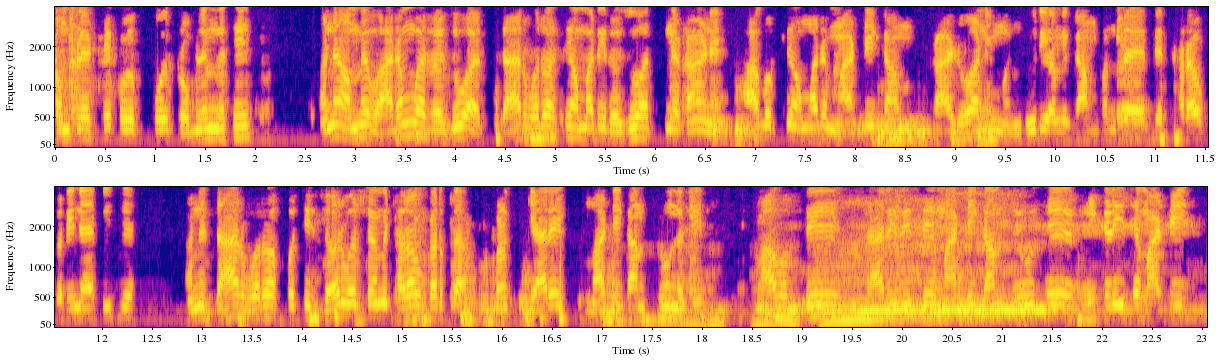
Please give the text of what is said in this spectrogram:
કમ્પ્લેટ છે. કોઈ કોઈ પ્રોબ્લેમ નથી. અને અમે વારંવાર રજૂઆત, ચાર વર્ષથી અમારી રજૂઆતને કારણે આ વખતે અમારે માટી કામ કાઢવાની મંજૂરી અમે ગ્રામ પંચાયતે ઠરાવ કરીને આપી છે. અને ચાર વર્ષ પછી દર વર્ષે અમે ઠરાવ કરતા, પણ ક્યારેય માટી કામ થયું નથી. આ વખતે સારી રીતે માટી કામ થયું છે, નીકળી છે માટી.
